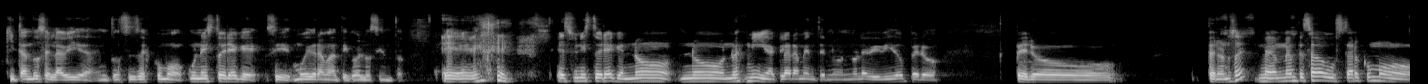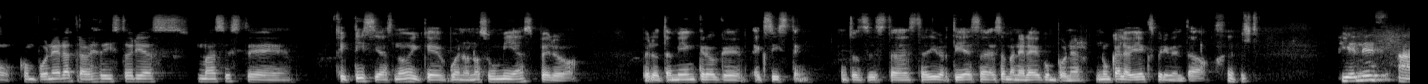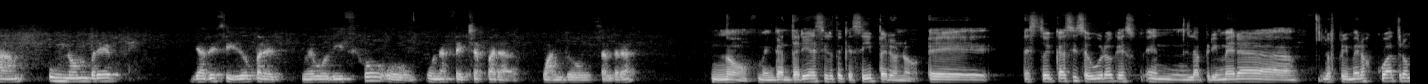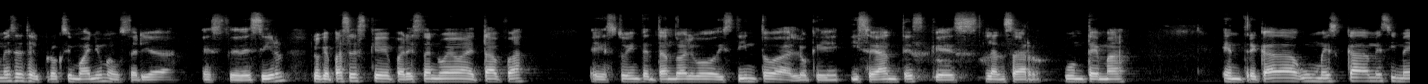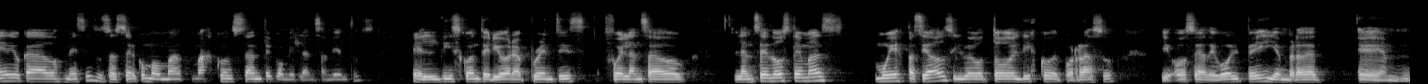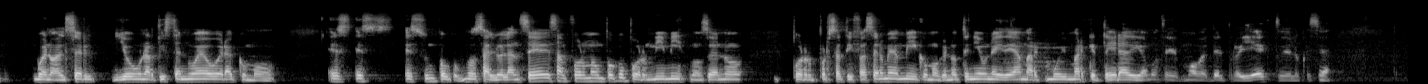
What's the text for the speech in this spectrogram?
quitándose la vida. Entonces es como una historia que, sí, muy dramático, lo siento. Eh, es una historia que no, no, no es mía, claramente, no, no la he vivido, pero, pero, pero no sé, me, me, ha empezado a gustar como componer a través de historias más este, ficticias, ¿no? Y que, bueno, no son mías, pero, pero también creo que existen. Entonces está, está divertida esa, esa manera de componer. Nunca la había experimentado. ¿Tienes uh, un nombre ya decidido para el nuevo disco o una fecha para cuándo saldrá? No, me encantaría decirte que sí, pero no. Eh, estoy casi seguro que es en la primera, los primeros cuatro meses del próximo año, me gustaría este, decir. Lo que pasa es que para esta nueva etapa eh, estoy intentando algo distinto a lo que hice antes, que es lanzar un tema entre cada un mes, cada mes y medio, cada dos meses, o sea, ser como más, más constante con mis lanzamientos. El disco anterior, Apprentice, fue lanzado, lancé dos temas muy espaciados y luego todo el disco de porrazo, y, o sea, de golpe, y en verdad, eh, bueno, al ser yo un artista nuevo, era como, es, es, es un poco, o sea, lo lancé de esa forma un poco por mí mismo, o sea, no, por, por satisfacerme a mí, como que no tenía una idea mar muy marquetera, digamos, de, del proyecto de lo que sea.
